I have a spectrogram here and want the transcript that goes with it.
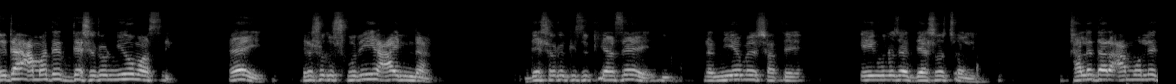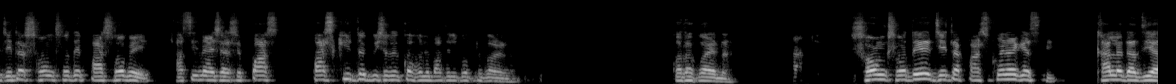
এটা আমাদের দেশেরও নিয়ম আছে। এই, এটা শুধু সরি আইন না। দেশেরও কিছু কি আছে? নিয়মের সাথে এই অনুযায়ী দেশও চলে। খালেদার আমলে যেটা সংসদে পাশ হবে, হাসিনা এসে আসে, পাশ, পাশকৃত বিষয়কে কখনো বাতিল করতে পারে না। কথা কয় না। সংসদে যেটা পাশ করে গেছে খালেদা জিয়া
